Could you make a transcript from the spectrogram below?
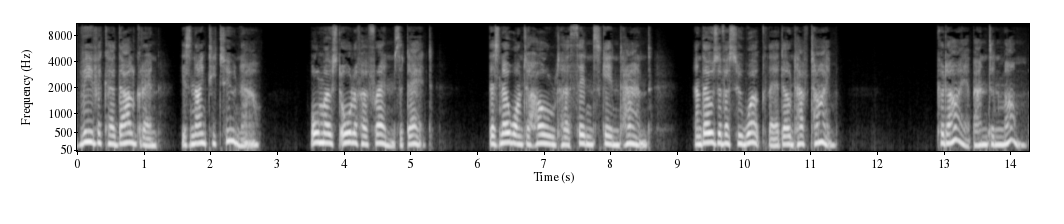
Viveka Dahlgren is 92 now. Almost all of her friends are dead. There's no one to hold her thin skinned hand, and those of us who work there don't have time. Could I abandon Mum?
